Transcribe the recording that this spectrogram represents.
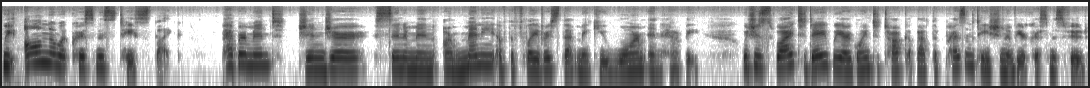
We all know what Christmas tastes like. Peppermint, ginger, cinnamon are many of the flavors that make you warm and happy, which is why today we are going to talk about the presentation of your Christmas food.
